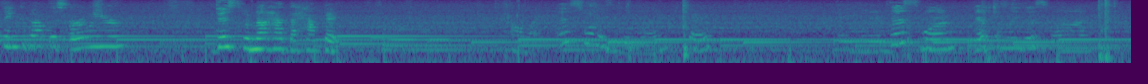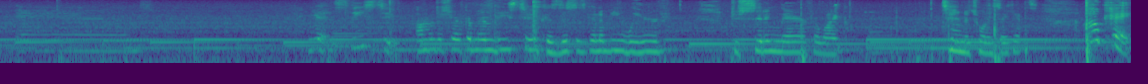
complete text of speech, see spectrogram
think about this earlier, this would not have to happen. Alright, this one is a good one. Okay. And this one, definitely this one. And yes, these two. I'm gonna just recommend these two because this is gonna be weird. Just sitting there for like 10 to 20 seconds. Okay.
